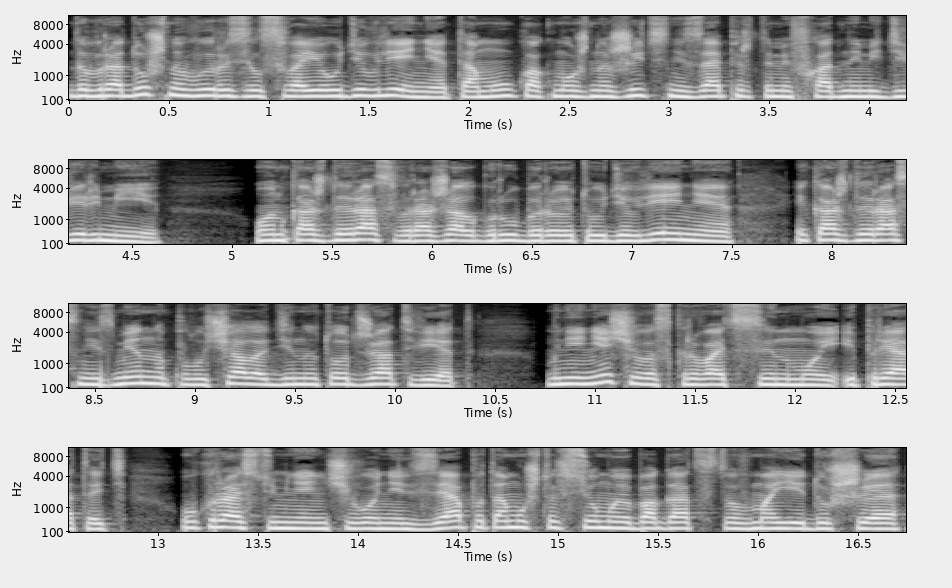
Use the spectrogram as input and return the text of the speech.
добродушно выразил свое удивление тому, как можно жить с незапертыми входными дверьми. Он каждый раз выражал Груберу это удивление и каждый раз неизменно получал один и тот же ответ. «Мне нечего скрывать, сын мой, и прятать. Украсть у меня ничего нельзя, потому что все мое богатство в моей душе,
